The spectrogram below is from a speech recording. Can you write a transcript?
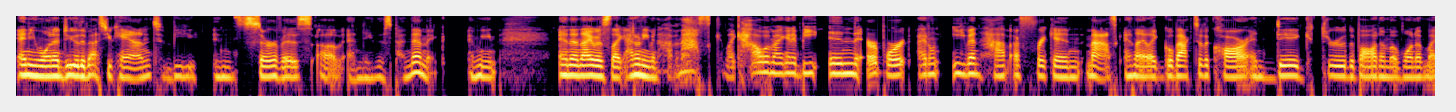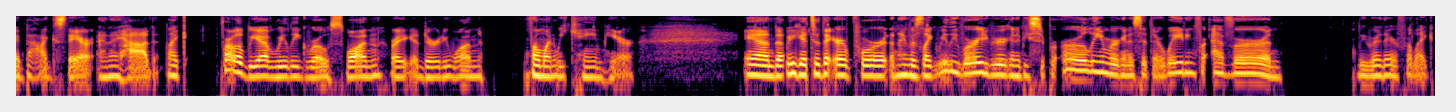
And you want to do the best you can to be in service of ending this pandemic. I mean, and then I was like, I don't even have a mask. Like, how am I going to be in the airport? I don't even have a freaking mask. And I like go back to the car and dig through the bottom of one of my bags there. And I had like probably a really gross one, right? A dirty one from when we came here. And we get to the airport, and I was like really worried we were going to be super early and we are going to sit there waiting forever. And we were there for like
